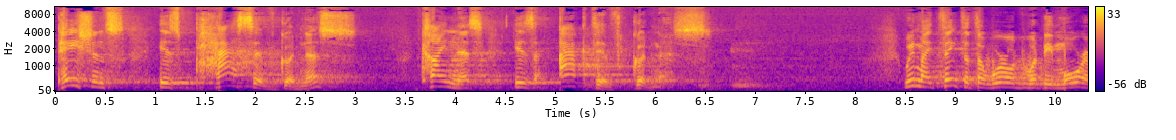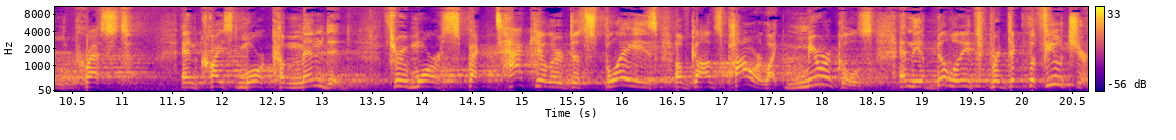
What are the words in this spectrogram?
Patience is passive goodness, kindness is active goodness. We might think that the world would be more impressed and Christ more commended through more spectacular displays of God's power, like miracles and the ability to predict the future.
